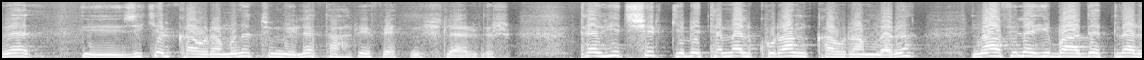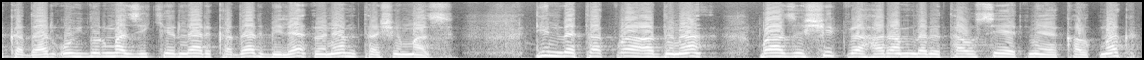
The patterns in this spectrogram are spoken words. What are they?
ve e, zikir kavramını tümüyle tahrif etmişlerdir. Tevhid, şirk gibi temel Kur'an kavramları nafile ibadetler kadar, uydurma zikirler kadar bile önem taşımaz. Din ve takva adına bazı şirk ve haramları tavsiye etmeye kalkmak,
